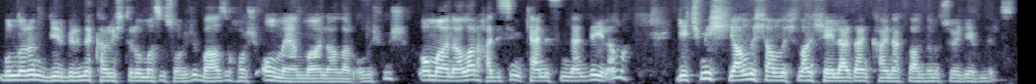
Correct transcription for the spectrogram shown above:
bunların birbirine karıştırılması sonucu bazı hoş olmayan manalar oluşmuş. O manalar hadisin kendisinden değil ama geçmiş yanlış anlaşılan şeylerden kaynaklandığını söyleyebiliriz.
